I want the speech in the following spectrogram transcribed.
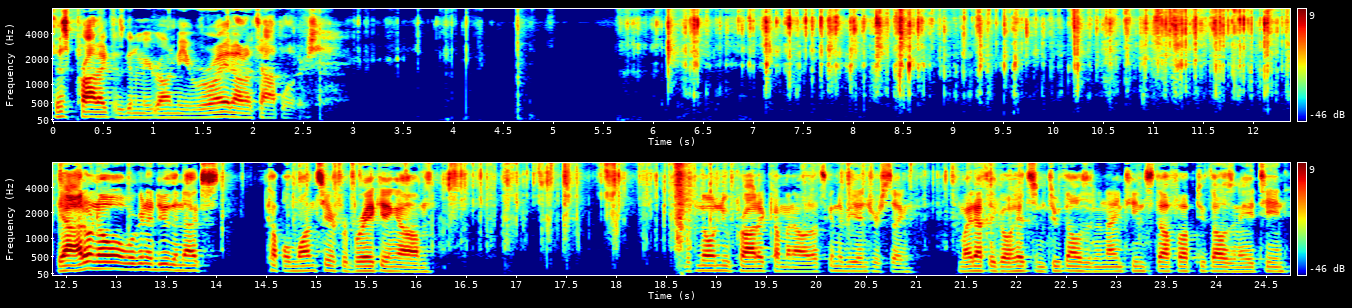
This product is going to be running me right out of top loaders. Yeah, I don't know what we're gonna do the next couple months here for breaking. Um, with no new product coming out, that's gonna be interesting. Might have to go hit some 2019 stuff up, 2018.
